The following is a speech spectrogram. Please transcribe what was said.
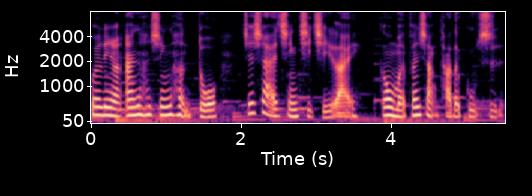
会令人安心很多。接下来，请琪琪来跟我们分享她的故事。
